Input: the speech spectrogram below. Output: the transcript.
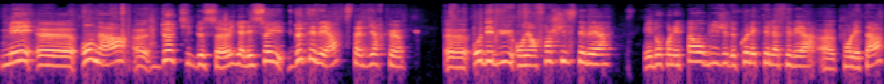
mais euh, on a euh, deux types de seuils. Il y a les seuils de TVA, c'est-à-dire que euh, au début, on est en franchise TVA et donc on n'est pas obligé de collecter la TVA pour l'État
